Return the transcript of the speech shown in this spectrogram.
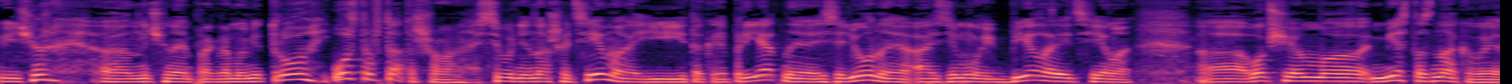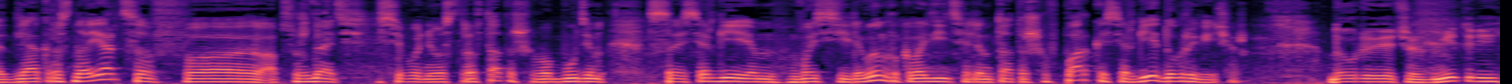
вечер. Э, начинаем программу «Метро». Остров Татышева. Сегодня наша тема и такая приятная, зеленая, а зимой белая тема. Э, в общем, э, место знаковое для красноярцев. Обсуждать сегодня остров Татышева будем с Сергеем Васильевым, руководителем Татышев парка. Сергей, добрый вечер. Добрый вечер, Дмитрий.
